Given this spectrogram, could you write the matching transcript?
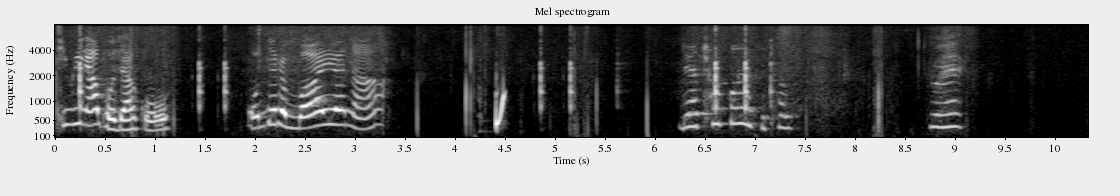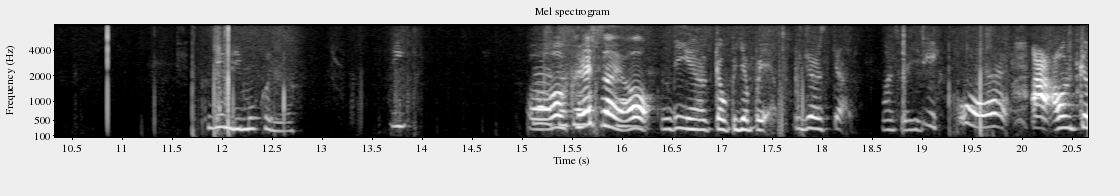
TV나 보자고. 오늘은 뭐 하려나? 내가 철권을 부탁. 왜? 그게 리모컨이야. 어, 그랬어요. 근데 이렇게 뭐야 뭐야 이렇게 뭔 소리지? 어, 아, 어떻게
